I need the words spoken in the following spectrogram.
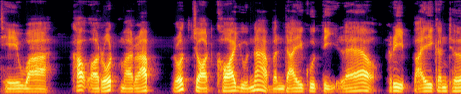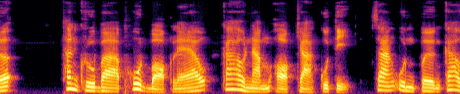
เทวา เข้าอารถมารับ รถจอดคอยอยู่หน้าบันไดกุฏิแล้ว รีบไปกันเถอะ ท่านครูบาพูดบอกแล้วก้าวนำออกจากกุฏิสร้างอุ่นเปิงก้าว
